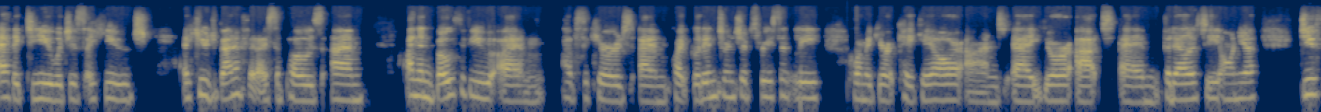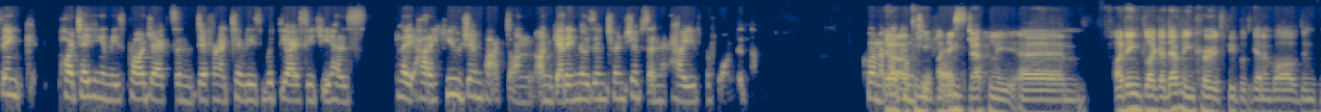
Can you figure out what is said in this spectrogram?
ethic to you which is a huge a huge benefit, I suppose. Um, and then both of you um, have secured um, quite good internships recently. Cormac, you're at KKR and uh, you're at um, Fidelity, Anya. Do you think partaking in these projects and different activities with the ICG has play, had a huge impact on, on getting those internships and how you've performed in them? Cormac, yeah, I think, I think, definitely. Um, I think like I definitely encourage people to get involved in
